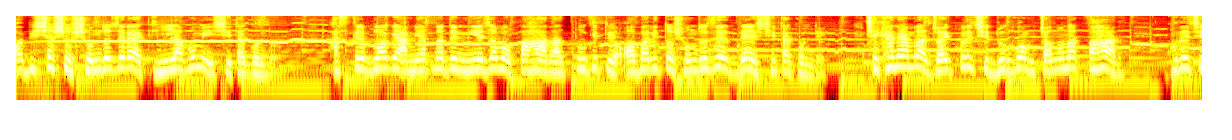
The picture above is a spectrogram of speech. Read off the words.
অবিশ্বাস্য সৌন্দর্যের এক লীলাভূমি সীতাকুণ্ড। আজকের ব্লগে আমি আপনাদের নিয়ে যাব পাহাড় আর প্রকৃতি অবারিত সৌন্দর্যের দেশ সীতাকুণ্ডে। সেখানে আমরা জয় করেছি দুর্গম চন্দ্রনাথ পাহাড়, ঘুরেছি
